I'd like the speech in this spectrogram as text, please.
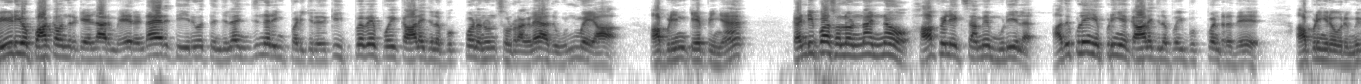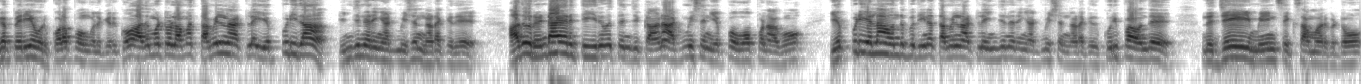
வீடியோ பார்க்க வந்திருக்க எல்லாருமே ரெண்டாயிரத்தி இருபத்தஞ்சில் இன்ஜினியரிங் படிக்கிறதுக்கு இப்போவே போய் காலேஜில் புக் பண்ணணும்னு சொல்கிறாங்களே அது உண்மையா? அப்படின்னு கேட்பீங்க கண்டிப்பாக சொல்லணும்னா இன்னும் ஹாஃப் இயர்லி எக்ஸாமே முடியல. அதுக்குள்ளேயும் எப்படிங்க காலேஜில் போய் புக் பண்ணுறது அப்படிங்கிற ஒரு மிகப்பெரிய ஒரு குழப்பம் உங்களுக்கு இருக்கும். அது மட்டும் இல்லாமல் தமிழ்நாட்டில் எப்படி தான் இன்ஜினியரிங் அட்மிஷன் நடக்குது? அதுவும் ரெண்டாயிரத்தி இருபத்தஞ்சுக்கான அட்மிஷன் எப்போ ஓப்பன் ஆகும்? எப்படியெல்லாம் வந்து பார்த்தீங்கன்னா தமிழ்நாட்டில் இன்ஜினியரிங் அட்மிஷன் நடக்குது? குறிப்பாக வந்து இந்த ஜேஇ மெயின்ஸ் எக்ஸாமாக இருக்கட்டும்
